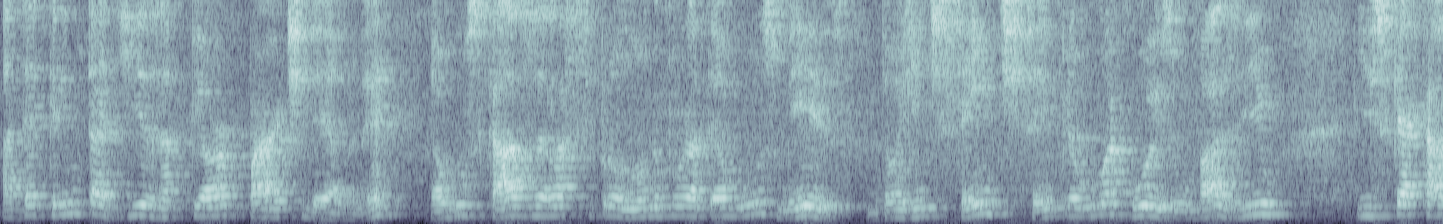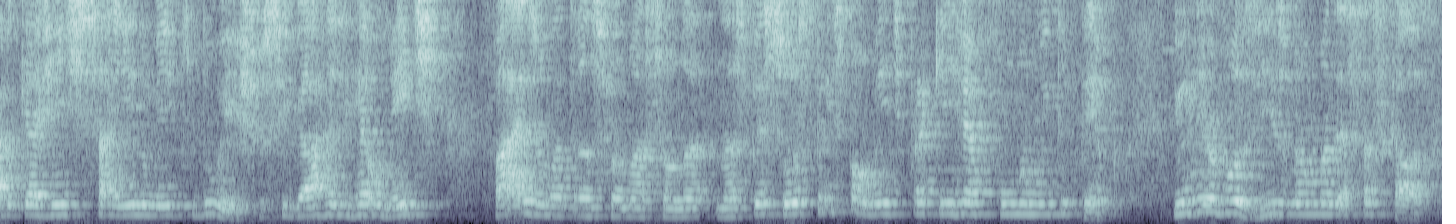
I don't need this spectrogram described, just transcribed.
até 30 dias, a pior parte dela, né? Em alguns casos ela se prolonga por até alguns meses, então a gente sente sempre alguma coisa, um vazio, isso que acaba que a gente saindo meio que do eixo. O cigarro ele realmente faz uma transformação na, nas pessoas, principalmente para quem já fuma muito tempo. E o nervosismo é uma dessas causas.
